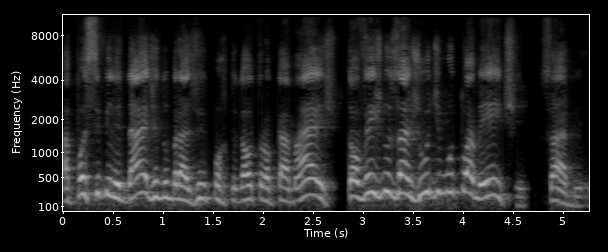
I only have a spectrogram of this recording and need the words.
A possibilidade do Brasil e Portugal trocar mais talvez nos ajude mutuamente, sabe?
